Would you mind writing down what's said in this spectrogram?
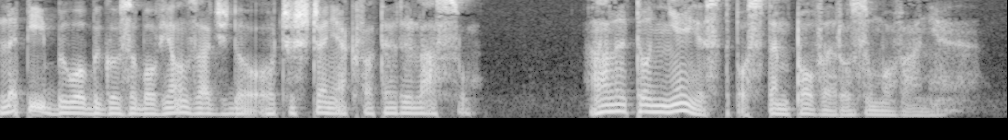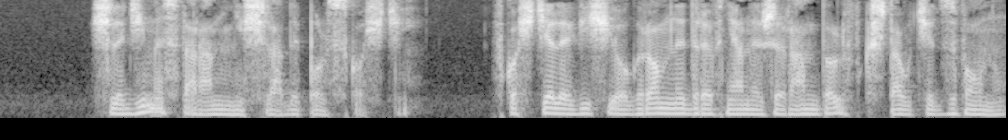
lepiej byłoby go zobowiązać do oczyszczenia kwatery lasu. Ale to nie jest postępowe rozumowanie. Śledzimy starannie ślady polskości. W kościele wisi ogromny drewniany żyrandol w kształcie dzwonu,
